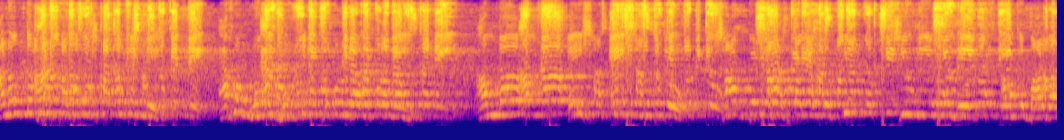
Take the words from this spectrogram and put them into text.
আনন্দপুর প্রাথমিক স্বাস্থ্য প্রাথমিক কেন্দ্রে স্বাস্থ্য কেন্দ্রে এখন রোগী ভর্তি রাখার কোনো ভর্তি রাখার কোনো ব্যবস্থা নেই। আমরা এই স্বাস্থ্য কেন্দ্রটিকেও ষাট বেডের হাসপাতাল করছি। শিউলি এবং আমাকে বারবার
